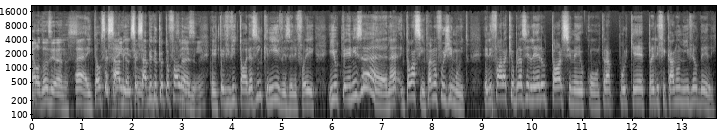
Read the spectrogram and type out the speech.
aula há 12 anos. é, então você sabe, você sabe do que eu tô falando. Sim, sim. Ele teve vitórias incríveis, ele foi e o tênis é, né? Então assim, para não fugir muito, ele fala que o brasileiro torce meio contra porque para ele ficar no nível dele.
